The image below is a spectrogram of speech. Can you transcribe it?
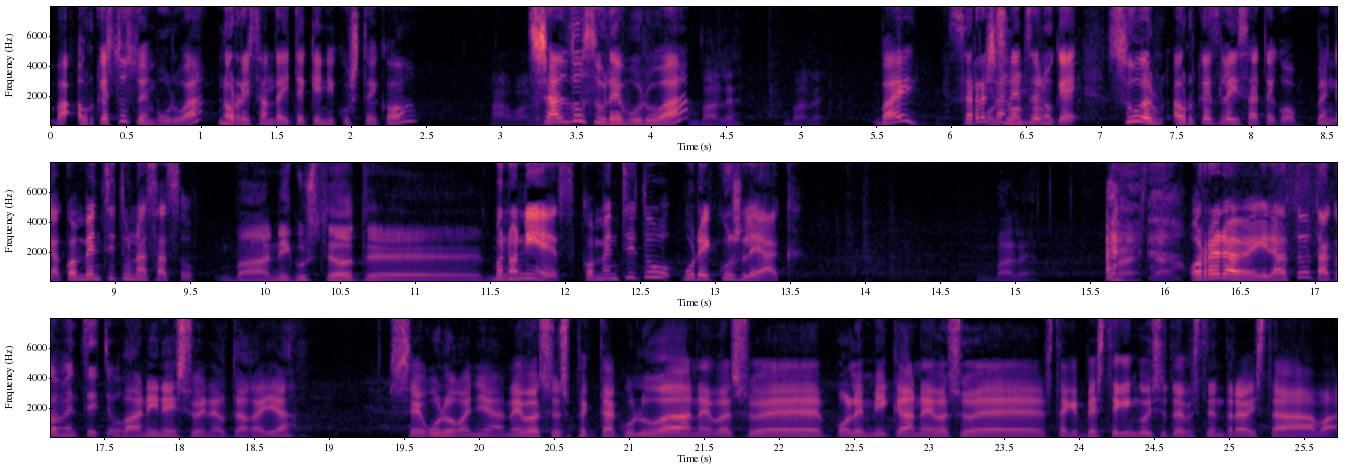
ba, aurkeztu zuen burua, norri izan daiteken ikusteko. Ah, vale. Saldu zure burua, Vale, vale. Bai, zer esan entzen nuke, zu aur- aurkezle izateko. Venga, konbentzitu nazazu. Ba, nik uste dut... Eh, Bueno, ni ez, konbentzitu gure ikusleak. Vale. Horra, ezta? Horrera begiratu eta konbentzitu. ba, ni nahi zuen hautagaia. Seguro gaina. Nahi bazu espektakulua, nahi bazu polemika, nahi bazu ez dakit, beste egingo izute beste entrevista ba,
